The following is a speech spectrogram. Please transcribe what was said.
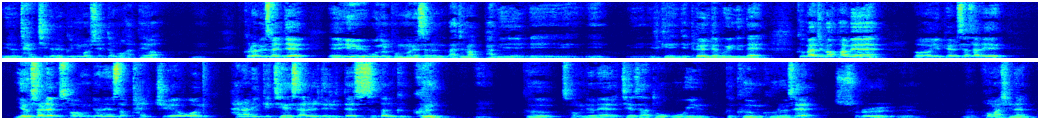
이런 잔치들을 끊임없이 했던 것 같아요. 음. 그러면서 이제 이 오늘 본문에서는 마지막 밤이 이렇게 이제 표현되고 있는데 그 마지막 밤에 어, 이 벨사살이 예루살렘 성전에서 탈취해 온 하나님께 제사를 드릴 때 쓰던 그 그릇, 예, 그 성전의 제사 도구인 그 금 그릇에 술을 어, 포마시는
